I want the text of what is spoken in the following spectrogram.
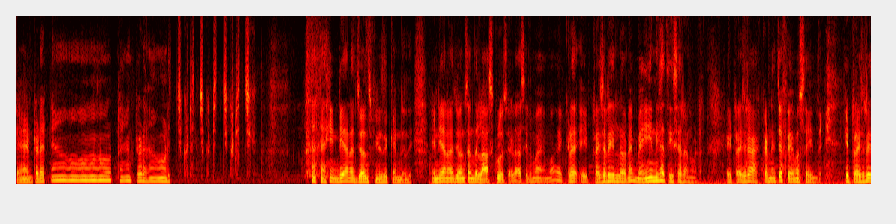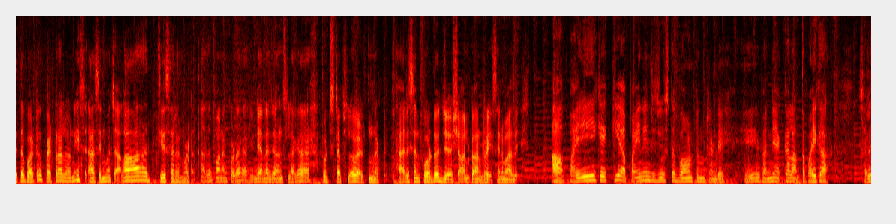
టెంటడటా, టెంటడా, ఇండియానా జోన్స్ మ్యూజిక్ అండి అది. Indiana Jones and the last crusade ఆ సినిమా ఏమో ఇక్కడ ఈ ట్రెజరీలోనే మెయిన్గా తీశారనమాట ఈ ట్రెజరీ అక్కడి నుంచే ఫేమస్ అయింది. ఈ ట్రెజరీతో పాటు పెట్రాలోని ఆ సినిమా చాలా తీశారనమాట అదే మనం కూడా ఇండియానా జోన్స్ లాగా ఫుడ్ స్టెప్స్లో వెళ్తున్నట్టు. హారిసన్ ఫోటో షాన్ కాన్రీ సినిమాది ఆ పైకి ఎక్కి ఆ పైనుంచి చూస్తే బాగుంటుందండి. ఇవన్నీ ఎక్కాలి అంత పైగా సరే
